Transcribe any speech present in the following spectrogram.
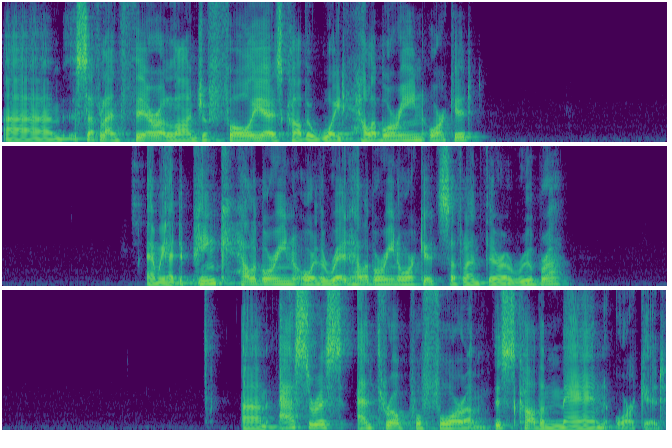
Um, Cephalanthera longifolia is called the white helleborine orchid. And we had the pink helleborine or the red helleborine orchid, Cephalanthera rubra. Um, Aceras anthropophorum. This is called the man orchid.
